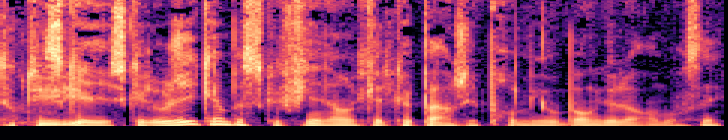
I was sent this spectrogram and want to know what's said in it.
donc tu Ce, qui est, ce qui est logique, hein, parce que finalement, quelque part, j'ai promis aux banques de le rembourser.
